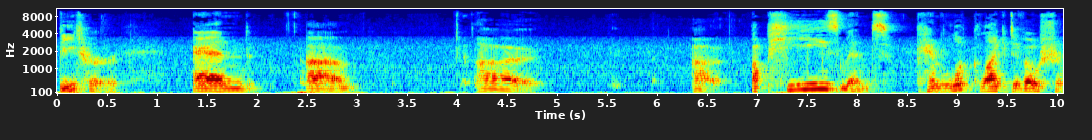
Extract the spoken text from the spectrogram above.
beat her, and um, uh, uh, appeasement can look like devotion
